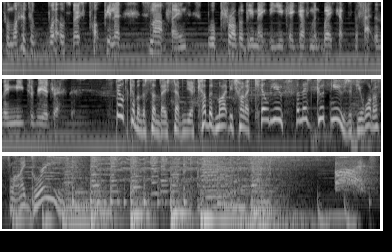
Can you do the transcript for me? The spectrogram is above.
from one of the world's most popular smartphones will probably make the UK government wake up to the fact that they need to readdress this. Still to come on the Sunday 7, your cupboard might be trying to kill you, and there's good news if you want to fly green. Five.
